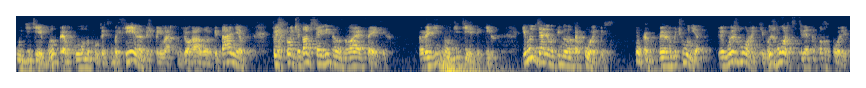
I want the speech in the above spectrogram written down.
У детей был прям полный фул. То есть бассейн, ты же понимаешь, тут газовое питание. То есть, короче, там вся элита называется этих. Родить, детей таких. И мы взяли вот именно такое. То есть, ну, как бы, почему нет? Я говорю, вы же можете, вы же можете себе это позволить.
